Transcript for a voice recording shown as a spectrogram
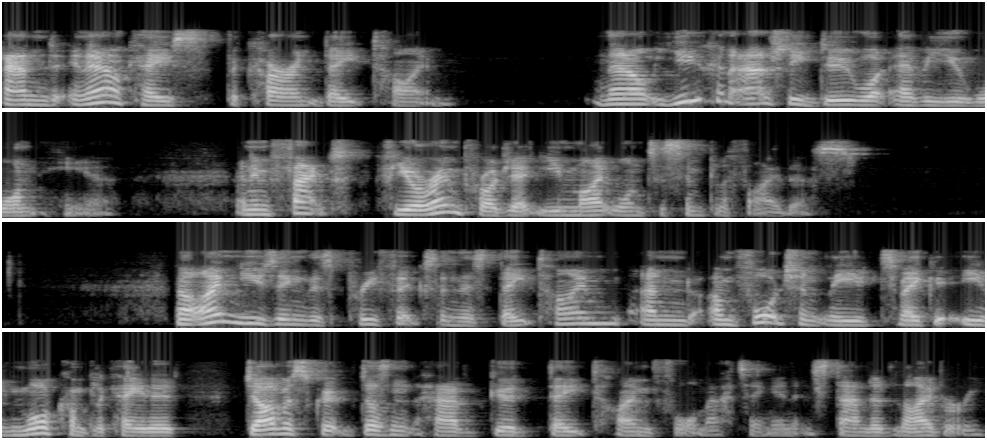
and in our case, the current date time. Now, you can actually do whatever you want here. And in fact, for your own project, you might want to simplify this. Now I'm using this prefix and this date time, and unfortunately, to make it even more complicated, JavaScript doesn't have good date time formatting in its standard library.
